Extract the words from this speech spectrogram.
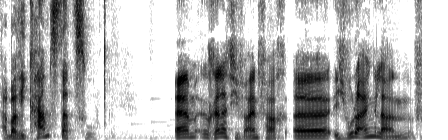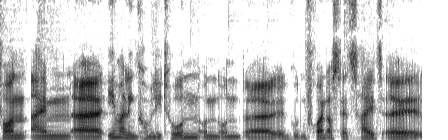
Aber wie kam es dazu? Ähm, relativ einfach. Äh, ich wurde eingeladen von einem äh, ehemaligen Kommilitonen und, und äh, guten Freund aus der Zeit, äh,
